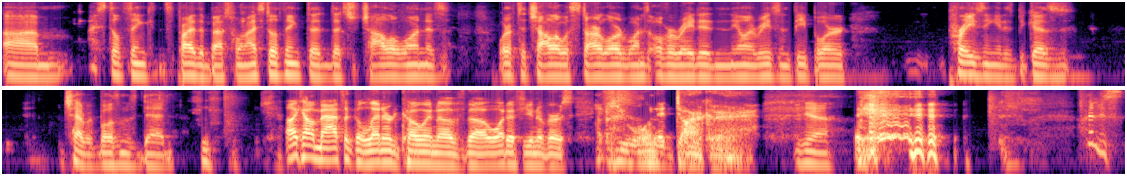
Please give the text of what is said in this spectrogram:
Um, I still think it's probably the best one. I still think that the T'Challa one is. What if T'Challa with Star Lord one's overrated, and the only reason people are praising it is because Chadwick Boseman's dead. I like how Matt's like the Leonard Cohen of the What If universe if you want it darker Yeah, I just.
